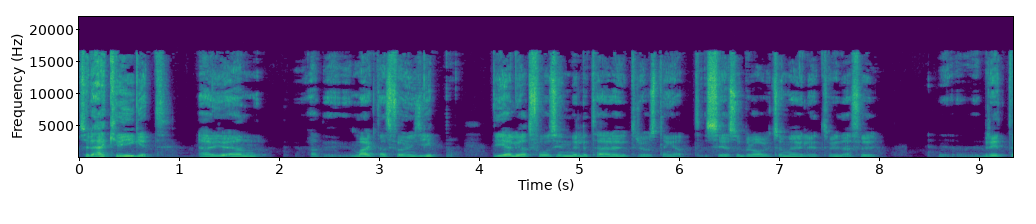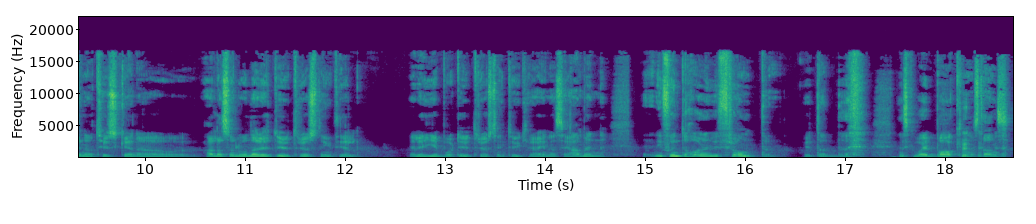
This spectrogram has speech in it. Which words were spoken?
Så det här kriget är ju en marknadsföringsjippo. Det gäller ju att få sin militära utrustning att se så bra ut som möjligt. Det är därför eh, britterna och tyskarna och alla som lånar ut utrustning till eller ger bort utrustning till Ukraina säger ja men ni får inte ha den vid fronten utan den ska vara i bak någonstans.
